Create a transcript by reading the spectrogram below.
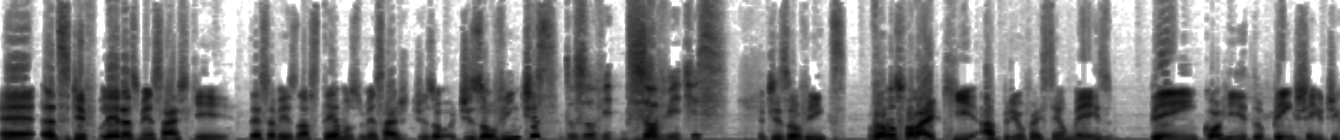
é, antes de ler as mensagens, que dessa vez nós temos mensagens de ouvintes. Dos ouvi dos ouvintes. Dos ouvintes. Vamos falar que abril vai ser um mês bem corrido, bem cheio de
